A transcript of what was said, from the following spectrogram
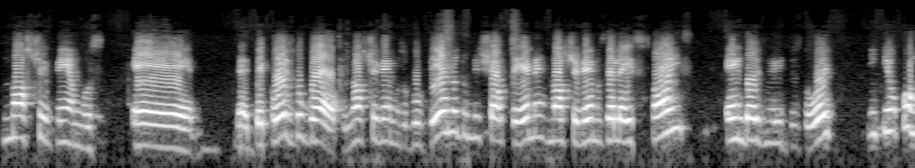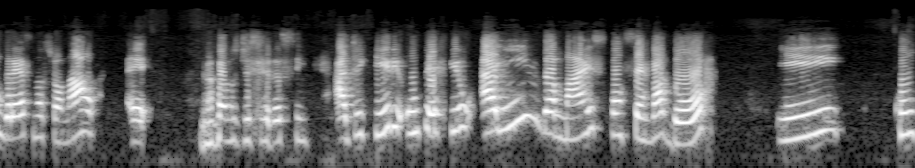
nós tivemos, é, é, depois do golpe, nós tivemos o governo do Michel Temer, nós tivemos eleições em 2018, em que o Congresso Nacional é, vamos dizer assim, adquire um perfil ainda mais conservador e com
